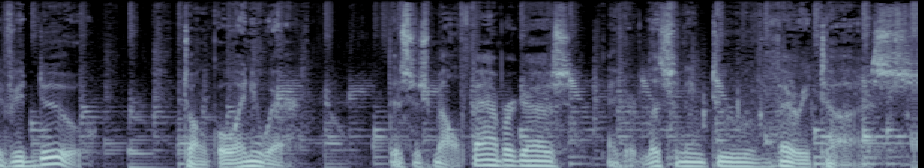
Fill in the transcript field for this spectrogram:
If you do, don't go anywhere. This is Mel Fabregas, and you're listening to Veritas.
